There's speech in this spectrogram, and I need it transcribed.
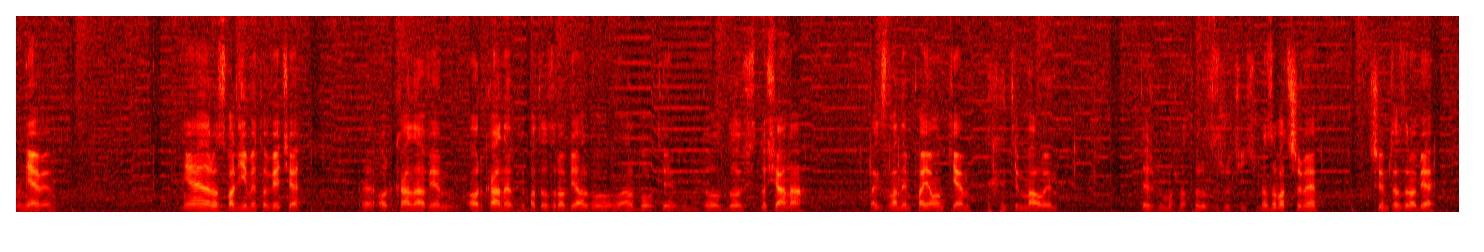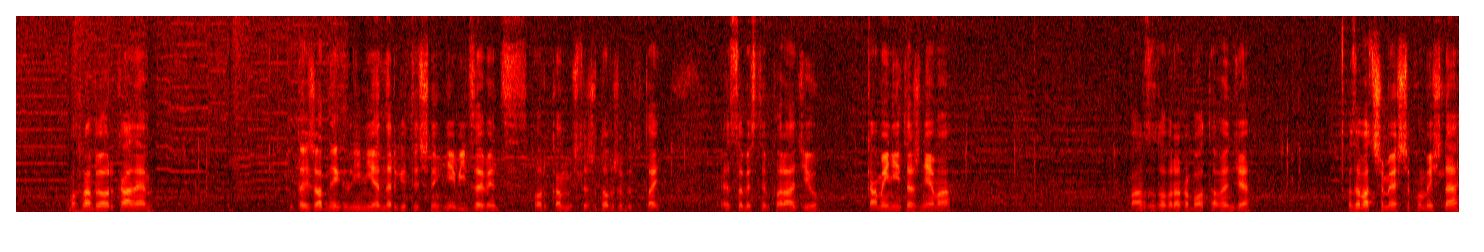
No nie wiem. Nie, no, rozwalimy to, wiecie. E, Orkana wiem, orkanem chyba to zrobię, albo, albo tym do, do, do siana. Tak zwanym pająkiem, tym małym. Też by można to rozrzucić. No zobaczymy, czym to zrobię. Można by orkanem. Tutaj żadnych linii energetycznych nie widzę, więc orkan myślę, że dobrze by tutaj e, sobie z tym poradził. Kamieni też nie ma. Bardzo dobra robota będzie. Zobaczymy, jeszcze pomyślę.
